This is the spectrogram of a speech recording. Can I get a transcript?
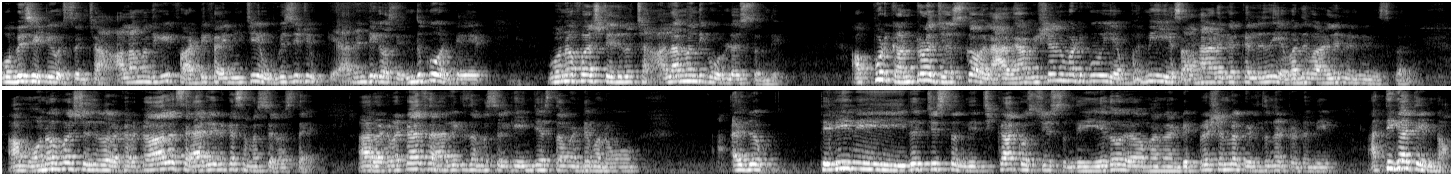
ఒబెసిటీ వస్తుంది. చాలామందికి ఫార్టీ ఫైవ్ నుంచి ఒబెసిటీ గ్యారంటీగా వస్తుంది. ఎందుకు అంటే మోనోఫా స్టేజ్లో చాలామందికి ఓల్డ్ వస్తుంది. అప్పుడు కంట్రోల్ చేసుకోవాలి. ఆ ఆ విషయాన్ని మటుకు ఎవరిని ఏ సలహా అడగక్కర్లేదు. ఎవరిది వాళ్ళే నిర్ణయం తీసుకోవాలి. ఆ మోనోఫా స్టేజ్లో రకరకాల శారీరక సమస్యలు వస్తాయి. ఆ రకరకాల శారీరక సమస్యలకి ఏం చేస్తామంటే మనము అది తెలియని ఇది వచ్చేస్తుంది చికాకు వచ్చేస్తుంది ఏదో మన డిప్రెషన్లోకి వెళ్తున్నట్టు ఉంటుంది అతిగా తింటాం.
